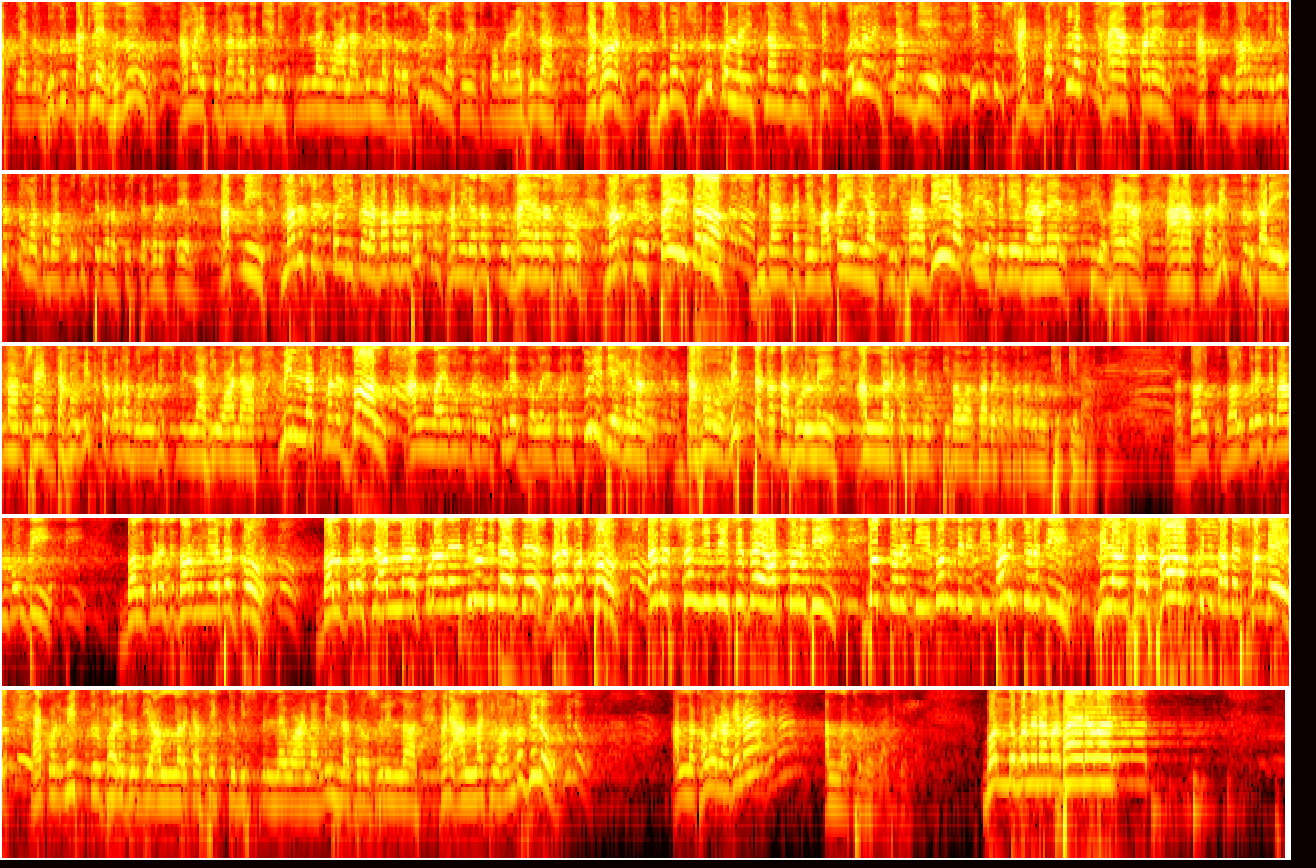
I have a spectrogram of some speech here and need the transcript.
আপনি একজন হুজুর ডাকলেন, হুজুর, আমার একটু জানাজা দিয়ে বিসমিল্লাহ আলা মিল্লাত রসুলিল্লাহ, কই একটু কবরে রেখে যান। এখন জীবন শুরু করলেন ইসলাম দিয়ে, শেষ করলেন ইসলাম দিয়ে, কিন্তু ষাট বছর আপনি হায়াত পালেন। আপনি ধর্ম নিরপেক্ষ মতবাদ প্রতিষ্ঠা করার চেষ্টা করেছেন। আপনি মানুষের তৈরি করা বাবার আদর্শ, স্বামীর আদর্শ, ভাইয়ের আদর্শ, মানুষের তৈরি করা বিধানটাকে মাথায় নিয়ে আপনি সারাদিন আপনি নেচে গিয়ে বেড়ালেন। প্রিয় ভাইরা আর আপনার মৃত্যুর কারে ইমাম সাহেব ডাহ মিথ্যে কথা বলল, বিসমিল্লাহি মিল্লাত মানে দল। আল্লাহ এবং তার রসুলের দলের পরে তুলে দিয়ে গেলাম। ডাহ মিথ্যা কথা বললে আল্লাহর কাছে মুক্তি পাওয়া যাবে না, কথা বলুন ঠিক কিনা? দল দল করেছে বামপন্থী। দল করেছে ধর্ম নিরপেক্ষ দল করেছে আল্লাহর কোরআনের বিরোধিতা যে যারা করত, তাদের সঙ্গে মিশেছে অর্থনীতি, যুদ্ধনীতি, বন্দিনীতি বাণিজ্য নীতি মিলামিশা সব কিছু তাদের সঙ্গে। এখন মৃত্যুর পরে যদি আল্লাহর কাছে একটু বিসমিল্লাহ ওয়ালা মিল্লাত রসুলিল্লাহ, আরে আল্লাহ কি অন্ধ ছিল? আল্লাহ খবর রাখে না? আল্লাহ খবর রাখে। বন্ধুগণের আমার, ভাইয়ের আমার,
